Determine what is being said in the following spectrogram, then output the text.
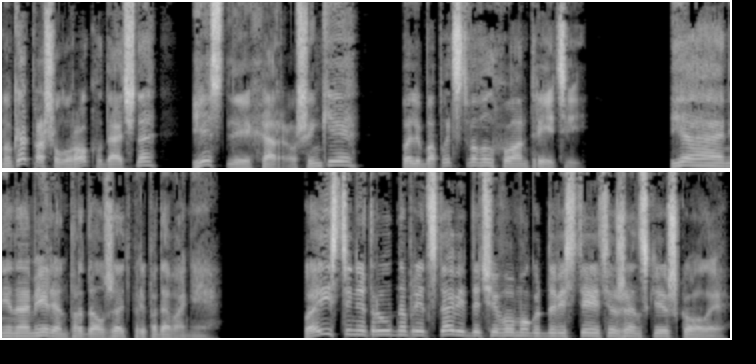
«Ну как прошел урок? Удачно? Есть ли хорошенькие?» — полюбопытствовал Хуан Третий. «Я не намерен продолжать преподавание. Поистине трудно представить, до чего могут довести эти женские школы.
